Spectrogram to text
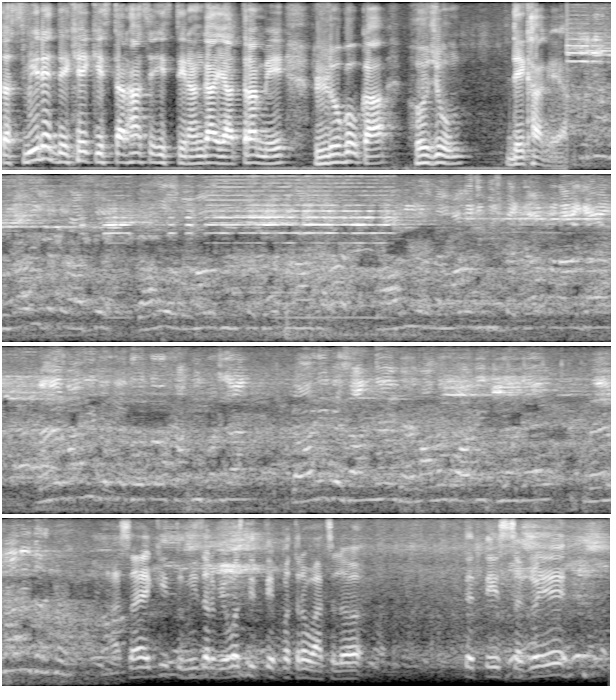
तस्वीरें देखें किस तरह से इस तिरंगा यात्रा में लोगों का हुजूम देखा गया। जाए गाड़ी के तुम्ही जर व्यवस्थित पत्र वाचलं ते सगळे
